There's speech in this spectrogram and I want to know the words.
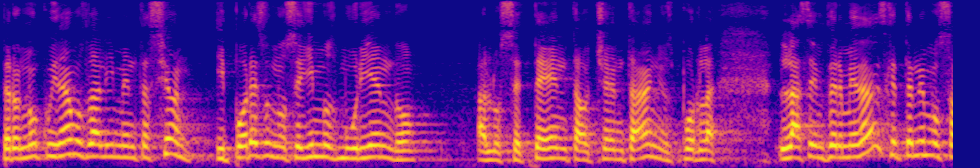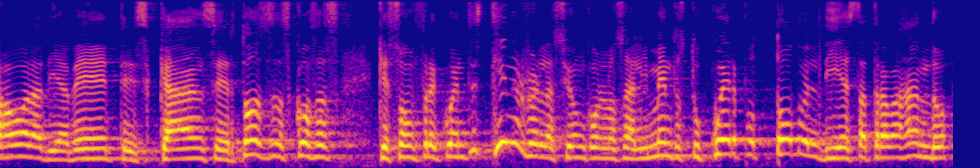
pero no cuidamos la alimentación y por eso nos seguimos muriendo a los 70, 80 años, por la, las enfermedades que tenemos ahora, diabetes, cáncer, todas esas cosas que son frecuentes, tienen relación con los alimentos. Tu cuerpo todo el día está trabajando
